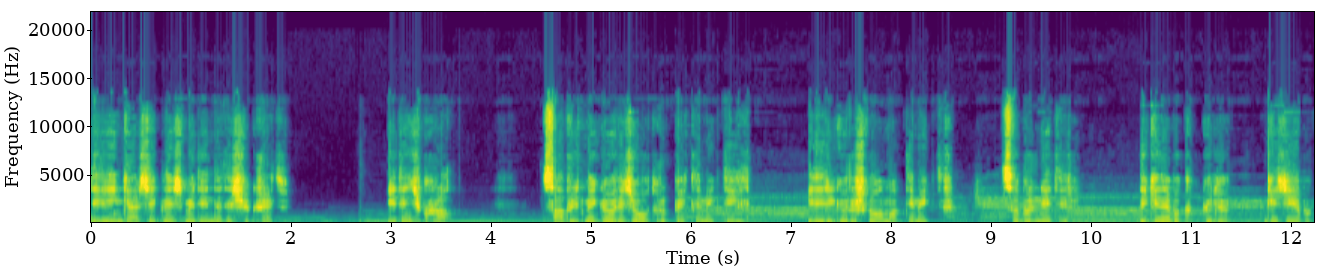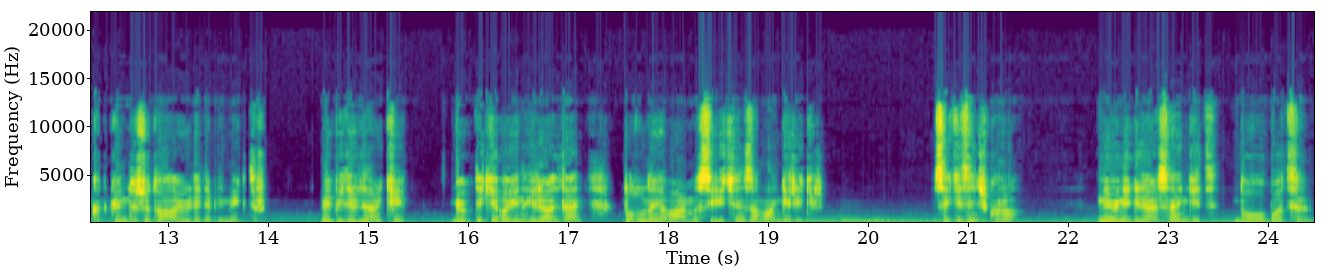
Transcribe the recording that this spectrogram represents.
Dileğin gerçekleşmediğinde de şükret. Yedinci kural. Sabretmek öylece oturup beklemek değil, ileri görüşlü olmak demektir. Sabır nedir? Dikine bakıp gülü, geceye bakıp gündüzü tahayyül edebilmektir. Ve bilirler ki gökteki ayın hilalden dolunaya varması için zaman gerekir. 8. kural. Ne yöne gidersen git, doğu, batı,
